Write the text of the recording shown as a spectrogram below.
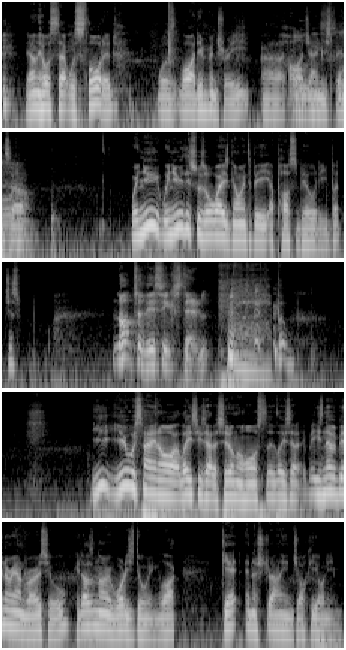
the only horse that was slaughtered was Light Infantry uh, by Jamie Spencer. slaughter. We knew we knew this was always going to be a possibility, but just Not to this extent. but you you were saying, oh, at least he's had to sit on the horse. At least had, but he's never been around Rosehill. He doesn't know what he's doing. Like, get an Australian jockey on him.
